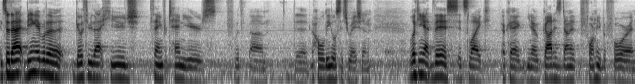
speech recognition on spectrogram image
and so that being able to go through that huge thing for ten years with um, the whole legal situation, looking at this, it's like okay, you know, God has done it for me before, and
